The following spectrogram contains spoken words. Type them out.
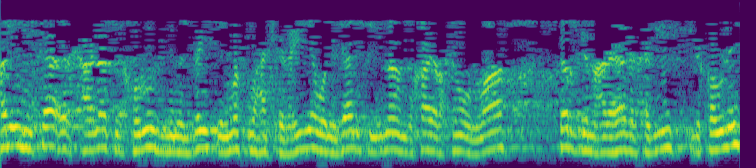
عليه سائر حالات الخروج من البيت للمصلحة الشرعية ولذلك الإمام البخاري رحمه الله ترجم على هذا الحديث بقوله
